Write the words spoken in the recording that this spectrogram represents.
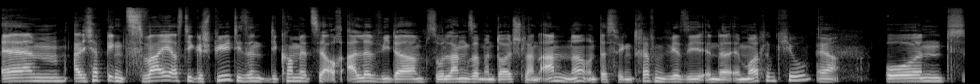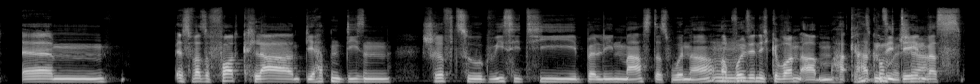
Ähm, also ich habe gegen zwei aus die gespielt, die sind, die kommen jetzt ja auch alle wieder so langsam in Deutschland an, ne? Und deswegen treffen wir sie in der Immortal Queue. Ja. Und ähm, es war sofort klar, die hatten diesen Schriftzug VCT Berlin Masters Winner, obwohl sie nicht gewonnen haben, ha Mhm. Ganz hatten sie komisch, den, ja. Mhm. was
